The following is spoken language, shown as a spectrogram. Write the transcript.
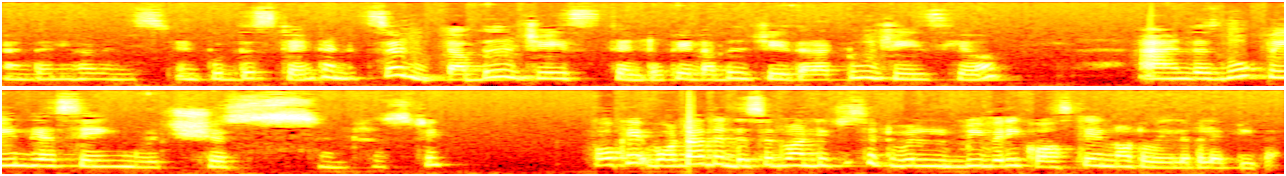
and then you have in, input the stent and it's a double J stent. Okay, double J. There are two J's here. And there's no pain they are saying, which is interesting. Okay, what are the disadvantages? It will be very costly and not available everywhere.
